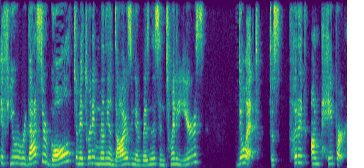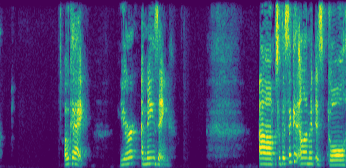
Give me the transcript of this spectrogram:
If you that's your goal to make $20 million in your business in 20 years, do it. Just put it on paper. Okay, you're amazing. Um, so the second element is goal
